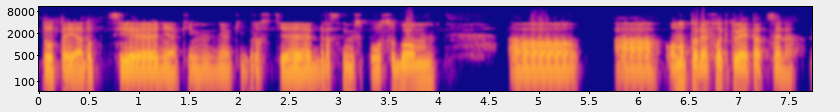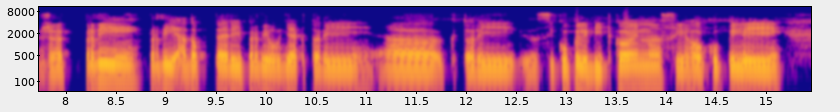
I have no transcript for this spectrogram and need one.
do tej adopcie nejakým, nejakým proste drsným spôsobom. A ono to reflektuje aj tá cena, že prví, prví adoptéri, prví ľudia, ktorí, uh, ktorí si kúpili Bitcoin, si ho kúpili uh,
